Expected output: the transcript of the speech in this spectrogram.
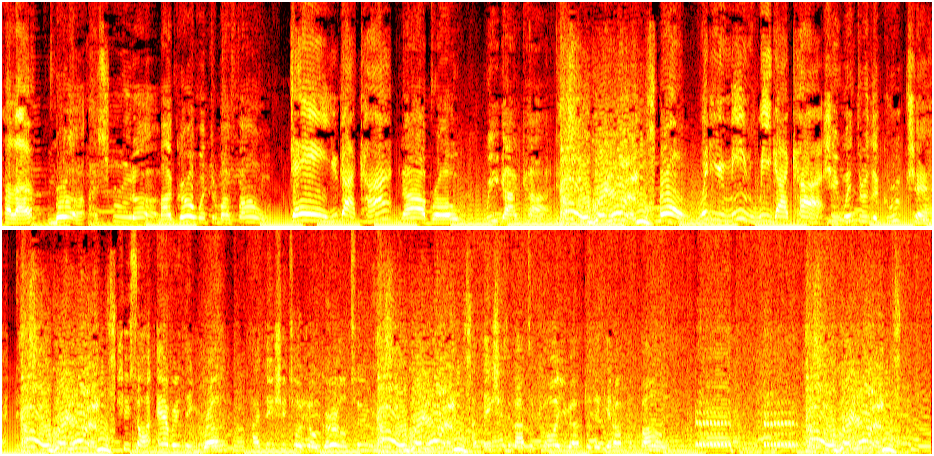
Hello? Bruh, I screwed up. My girl went through my phone. Dang, you got caught? Nah, bro. We got caught. Oh, great heavens! Bro, what do you mean we got caught? She went through the group chat. Oh, great heavens! She saw everything, bro. I think she told your girl, too. Oh, great heavens! I think she's about to call you after they get off the phone. Oh, great heavens!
